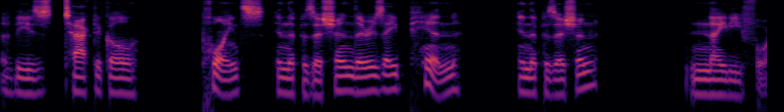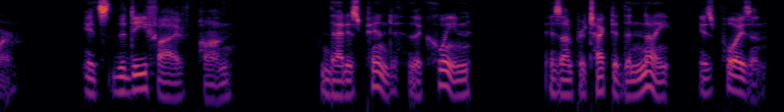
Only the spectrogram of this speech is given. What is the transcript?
of these tactical points in the position. There is a pin in the position, 94. It's the d5 pawn that is pinned. The queen is unprotected. The knight is poison.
